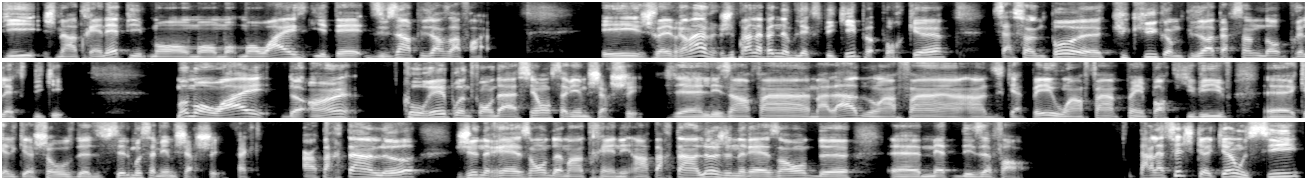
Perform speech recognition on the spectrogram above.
Puis je m'entraînais, puis mon, mon, mon, why, il était divisé en plusieurs affaires. Et je vais vraiment, je vais prendre la peine de vous l'expliquer pour que ça sonne pas euh, cucu comme plusieurs personnes d'autres pourraient l'expliquer. Moi, mon why, de un, courir pour une fondation, ça vient me chercher. Les enfants malades ou enfants handicapés ou enfants, peu importe, qui vivent euh, quelque chose de difficile, moi, ça vient me chercher. en partant là, j'ai une raison de m'entraîner. En partant là, j'ai une raison de euh, mettre des efforts. Par la suite, je suis quelqu'un aussi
